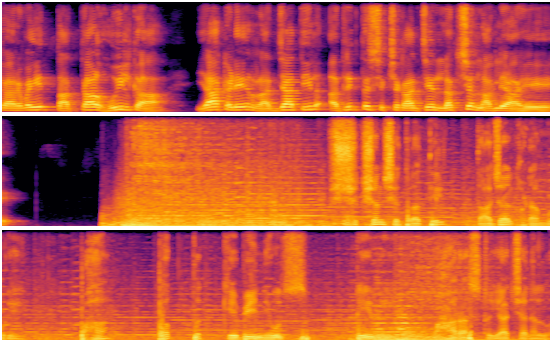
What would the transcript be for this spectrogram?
कारवाई तात्काळ होईल का याकडे राज्यातील अतिरिक्त शिक्षकांचे लक्ष लागले आहे. शिक्षण क्षेत्रातील ताज्या घडामोडी पहा. फक्त K B news T V Maharashtra या चॅनलवर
